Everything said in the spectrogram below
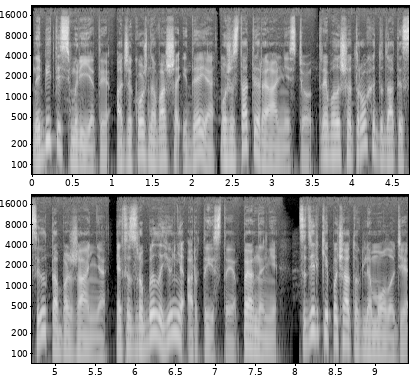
Не бійтесь мріяти, адже кожна ваша ідея може стати реальністю. Треба лише трохи додати сил та бажання, як це зробили юні артисти. Впевнені, це тільки початок для молоді,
